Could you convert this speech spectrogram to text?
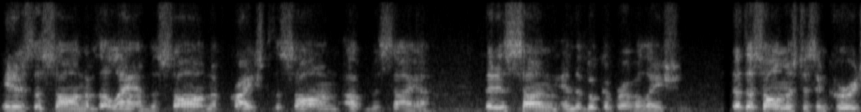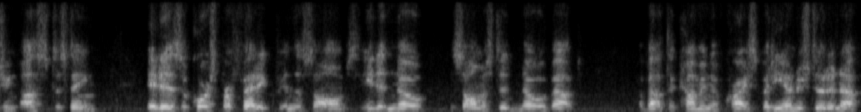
It is the song of the Lamb, the song of Christ, the song of Messiah that is sung in the book of Revelation, that the psalmist is encouraging us to sing. It is, of course, prophetic in the Psalms. He didn't know, the psalmist didn't know about, about the coming of Christ, but he understood enough.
